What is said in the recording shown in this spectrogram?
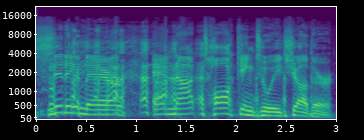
sitting there and not talking to each other.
